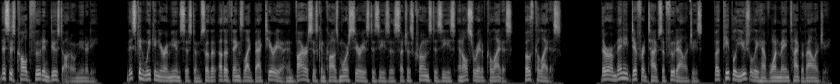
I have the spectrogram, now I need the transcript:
This is called food induced autoimmunity. This can weaken your immune system so that other things like bacteria and viruses can cause more serious diseases such as Crohn's disease and ulcerative colitis, both colitis. There are many different types of food allergies, but people usually have one main type of allergy.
